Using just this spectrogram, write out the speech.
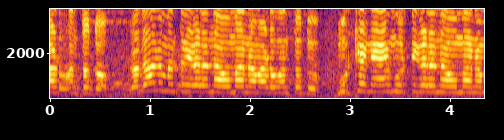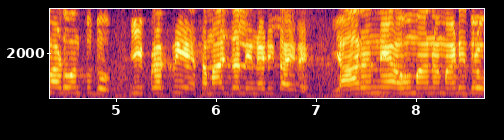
ಮಾಡುವಂಥದ್ದು, ಪ್ರಧಾನಮಂತ್ರಿಗಳನ್ನು ಅವಮಾನ ಮಾಡುವಂಥದ್ದು, ಮುಖ್ಯ ನ್ಯಾಯಮೂರ್ತಿಗಳನ್ನು ಅವಮಾನ ಮಾಡುವಂಥದ್ದು ಈ ಪ್ರಕ್ರಿಯೆ ಸಮಾಜದಲ್ಲಿ ನಡೀತಾ ಇದೆ. ಯಾರನ್ನೇ ಅವಮಾನ ಮಾಡಿದರೂ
